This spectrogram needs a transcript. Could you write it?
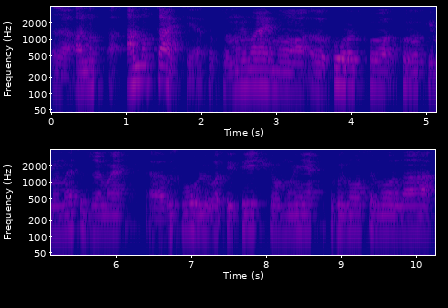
а- Анотація, тобто ми маємо е, коротко, короткими меседжами е, висловлювати те, що ми виносимо на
